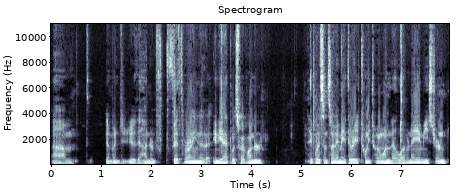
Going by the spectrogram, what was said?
um, I'm going to do the 105th running of the Indianapolis 500. Take place on Sunday, May 30th, 2021 at 11 a.m. Eastern.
